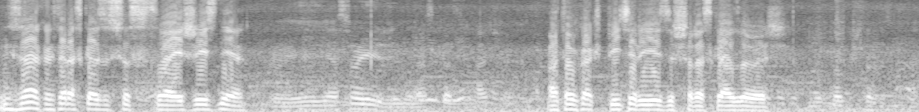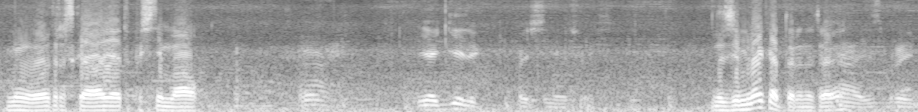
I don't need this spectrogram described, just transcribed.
Не знаю, как ты рассказываешь о своей жизни, Я не о своей жизни рассказываю. А о том, как в Питер ездишь рассказываешь. Ну только что рассказал. Ну вот, рассказал, я это поснимал. Я гелик почти научился. На земле, который на траве? Да, из брейк.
